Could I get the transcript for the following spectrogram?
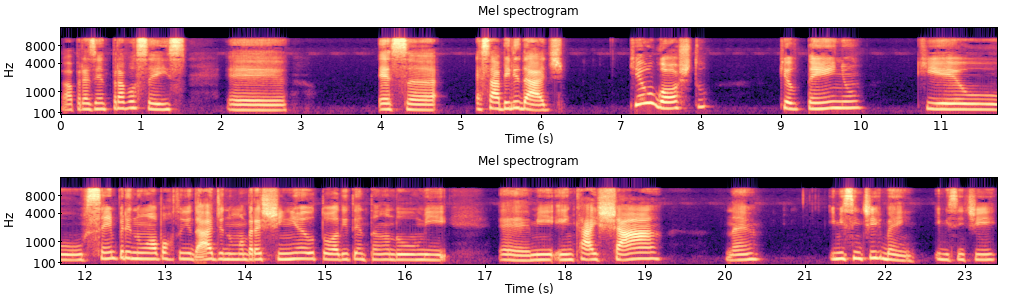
Eu apresento para vocês é, essa, essa habilidade que eu gosto, que eu tenho, que eu sempre numa oportunidade, numa brechinha, eu tô ali tentando me, é, me encaixar né? E me sentir bem, e me sentir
